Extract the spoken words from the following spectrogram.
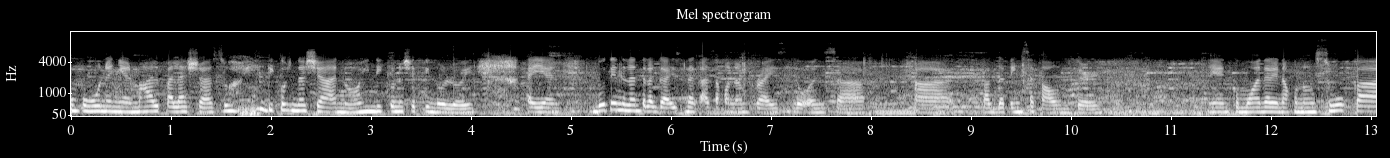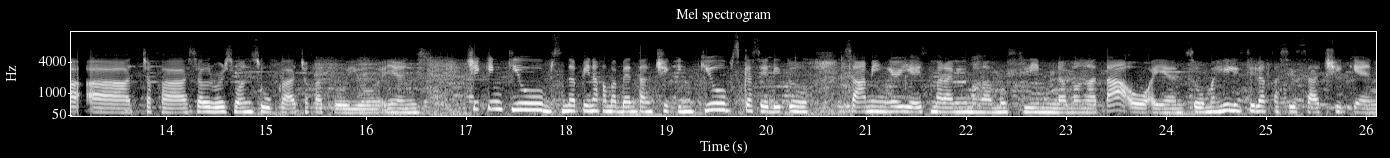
yung puhunan niyan, mahal pala siya. So, hindi ko na siya, ano, hindi ko na siya tinuloy. Ayan. Buti na lang talaga is nag-asa ko ng price doon sa ah, pagdating sa counter. Ayan, kumuha na rin ako ng suka, at tsaka Silver Swan suka, at tsaka toyo. Ayan, chicken cubes na pinakamabentang chicken cubes kasi dito sa aming area is maraming mga Muslim na mga tao. Ayan, so mahilig sila kasi sa chicken.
